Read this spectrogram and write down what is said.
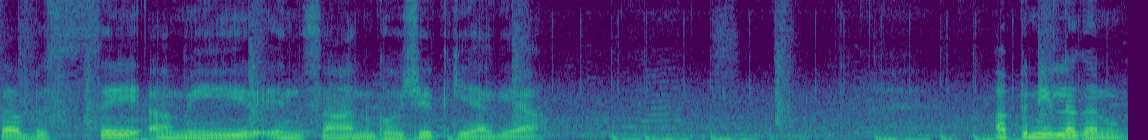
सबसे अमीर इंसान घोषित किया गया। अपनी लगन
